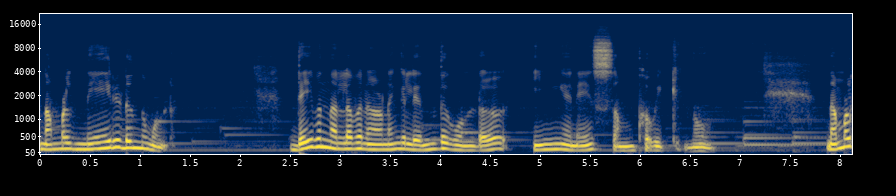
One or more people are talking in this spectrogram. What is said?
നമ്മൾ നേരിടുന്നുമുണ്ട്. ദൈവം നല്ലവനാണെങ്കിൽ എന്തുകൊണ്ട് ഇങ്ങനെ സംഭവിക്കുന്നു? നമ്മൾ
